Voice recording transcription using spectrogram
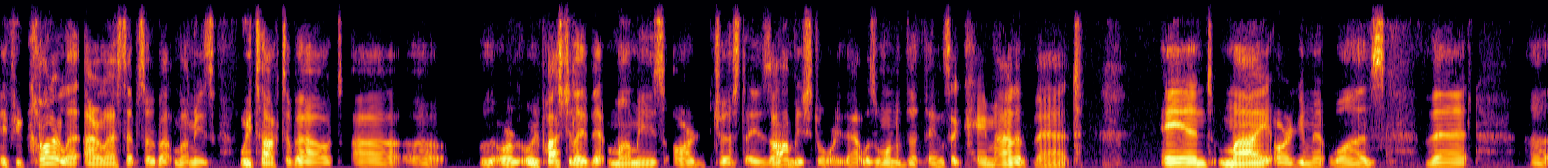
if you caught our, our last episode about mummies, we talked about uh, uh or we postulated that mummies are just a zombie story. That was one of the things that came out of that. And my argument was that uh,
